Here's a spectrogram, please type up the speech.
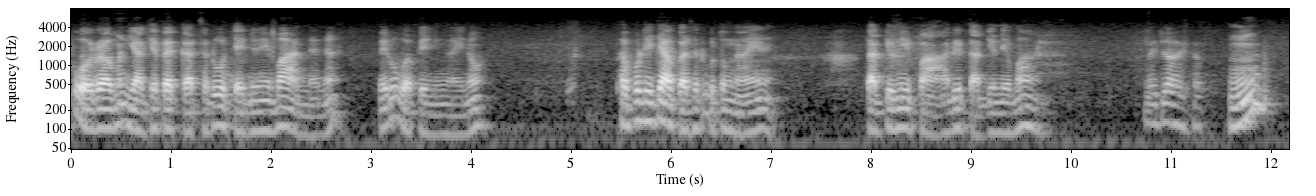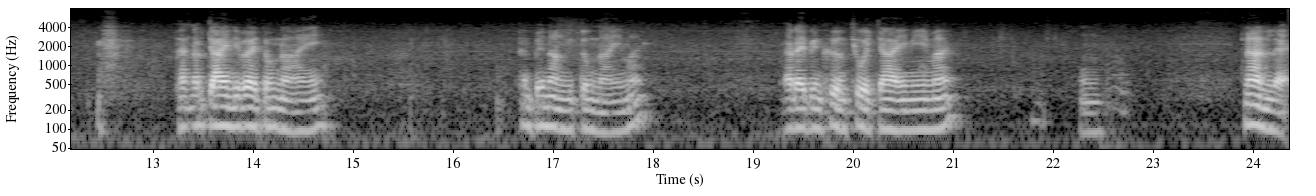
พวกเรามันอยากจะไปกัดสรู้ใจอยู่ในบ้านน่ะนะไม่รู้ว่าเป็นยังไงเนาะพระพุทธเจ้ากัดสรู้ตรงไหนน่ะตัดอยู่ในป่าหรือตัดอยู่ในบ้าน ไม่ได้ครับหืมท่านเอาใจนี่ไปตรงไหนท่านไปนั่งอยู่ตรงไหนไหมอะไรเป็นเครื่องช่วยใจมีไหมอืมนั่นแหละ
